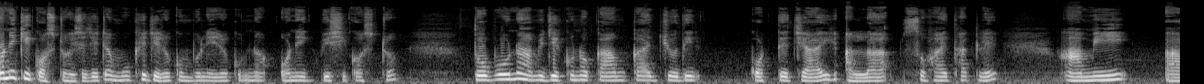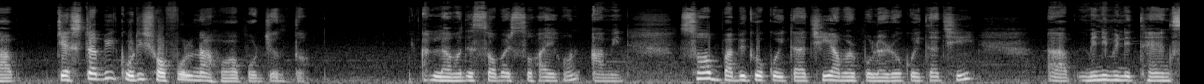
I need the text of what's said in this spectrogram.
অনেকই কষ্ট হয়েছে, যেটা মুখে যেরকম বলি এরকম না, অনেক বেশি কষ্ট। তবুও না আমি যে কোনো কাম কাজ যদি করতে চাই, আল্লাহ সহায় থাকলে আমি চেষ্টা বি করি সফল না হওয়া পর্যন্ত। আল্লাহ আমাদের সবার সহায় হন, আমিন। সব বাবিকেও কইতাছি, আমার পোলারও কইতাছি। Many many thanks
